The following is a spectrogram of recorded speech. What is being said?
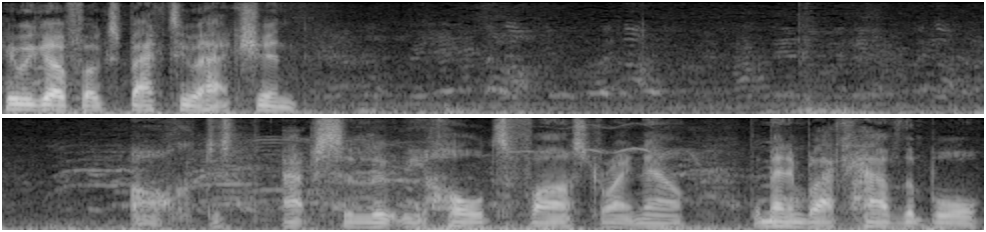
Here we go, folks. Back to action. Oh, just absolutely holds fast right now. The men in black have the ball.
